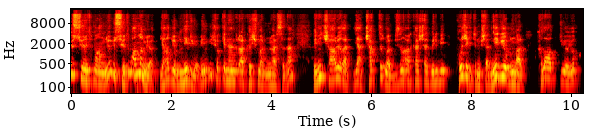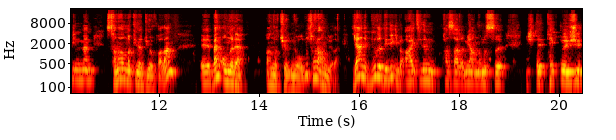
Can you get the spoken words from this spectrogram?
üst yönetim anlıyor, üst yönetim anlamıyor. Ya diyor bu ne diyor? Benim birçok genel müdür arkadaşım var üniversiteden. Beni çağırıyorlar. Ya çaktırma bizim arkadaşlar böyle bir proje getirmişler. Ne diyor bunlar? Cloud diyor, yok bilmem sanal makine diyor falan. E, ben onlara anlatıyorum ne olduğunu sonra anlıyorlar. Yani burada dediği gibi IT'nin pazarlamayı anlaması, işte teknoloji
